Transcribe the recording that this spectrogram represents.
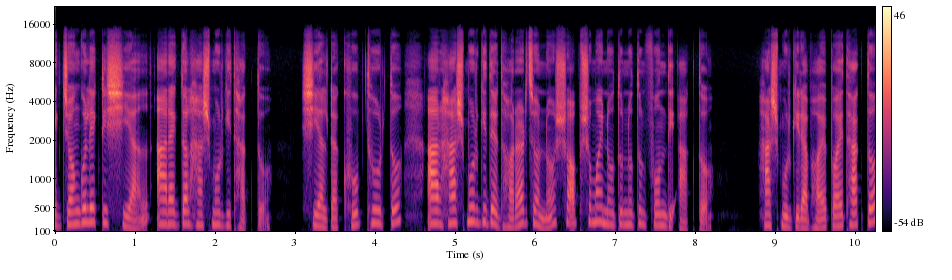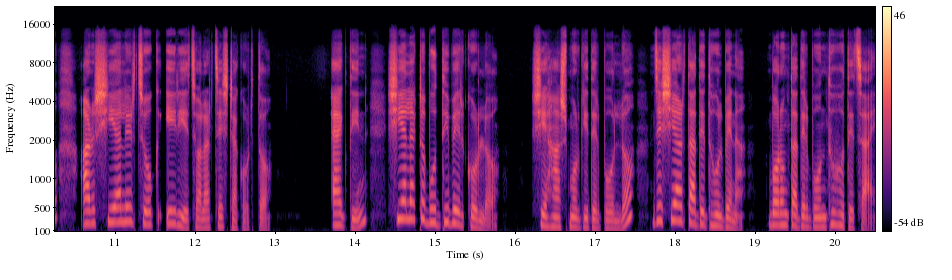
এক জঙ্গলে একটি শিয়াল আর একদল হাঁসমুরগি থাকত। শিয়ালটা খুব ধূর্ত আর হাঁসমুরগিদের ধরার জন্য সব সময় নতুন নতুন ফন্দি আঁকত। হাঁসমুরগিরা ভয়ে ভয়ে থাকত আর শিয়ালের চোখ এড়িয়ে চলার চেষ্টা করত। একদিন শিয়াল একটা বুদ্ধি বের করল। সে হাঁসমুরগিদের বলল যে সে আর তাদের ধরবে না, বরং তাদের বন্ধু হতে চায়।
